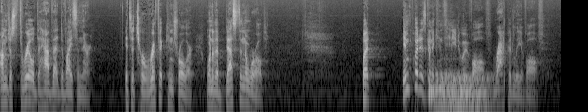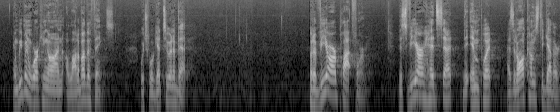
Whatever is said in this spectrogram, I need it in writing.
I'm just thrilled to have that device in there. It's a terrific controller, one of the best in the world. But input is going to continue to evolve, rapidly evolve. And we've been working on a lot of other things, which we'll get to in a bit. But a VR platform, this VR headset, the input, as it all comes together,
